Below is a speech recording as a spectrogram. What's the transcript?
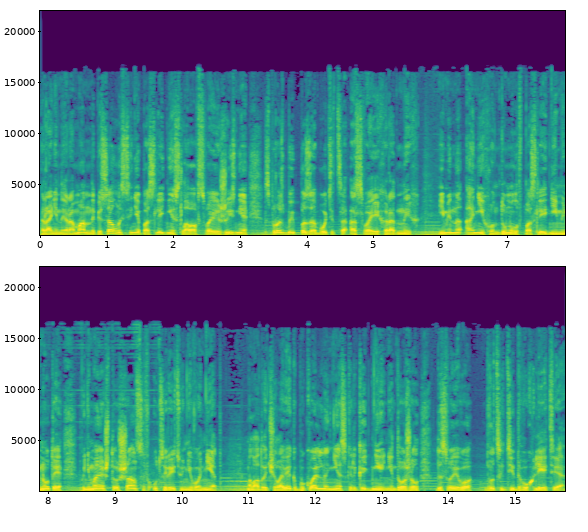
Раненый Роман написал на стене последние слова в своей жизни с просьбой позаботиться о своих родных. Именно о них он думал в последние минуты, понимая, что шансов уцелеть у него нет. Молодой человек буквально несколько дней не дожил до своего 22-летия.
